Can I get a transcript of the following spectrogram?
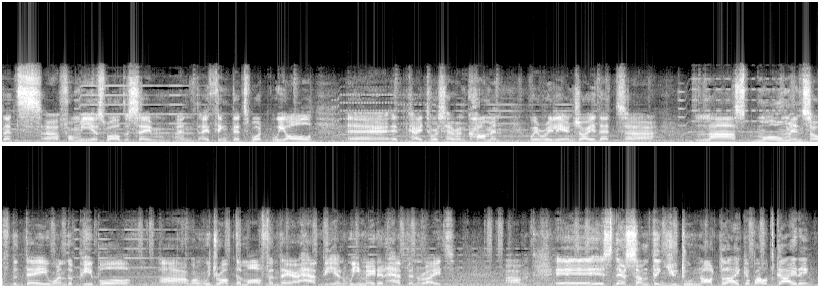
That's uh, for me as well the same, and I think that's what we all at Kite Tours have in common. We really enjoy that last moments of the day when the people, uh, when we drop them off and they are happy, and we made it happen, right? Um, is there something you do not like about guiding?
